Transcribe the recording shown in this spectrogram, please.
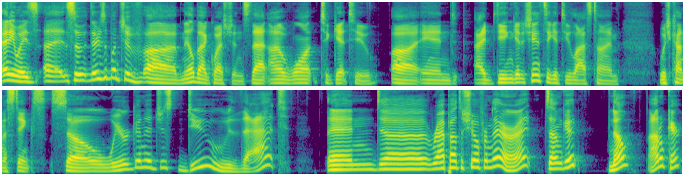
anyways, uh, so there's a bunch of uh, mailbag questions that I want to get to, uh, and I didn't get a chance to get to last time, which kind of stinks. So we're gonna just do that and uh, wrap out the show from there. All right, sound good? No, I don't care.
